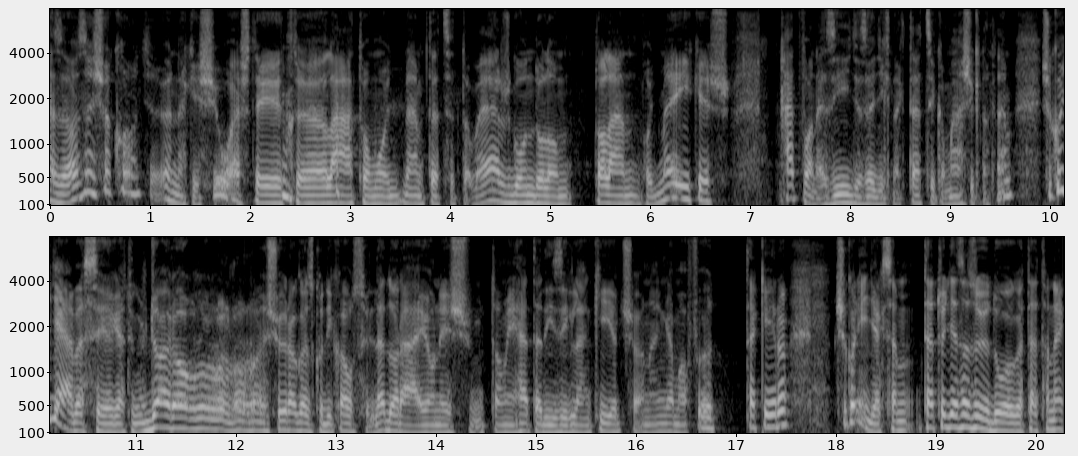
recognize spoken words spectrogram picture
ez az, és akkor önnek is jó estét, látom, hogy nem tetszett a vers, gondolom, talán, hogy melyik, és hát van ez így, az egyiknek tetszik, a másiknak nem, és akkor úgy elbeszélgetünk, és ő ragaszkodik ahhoz, hogy ledaráljon, és mit tudom én, hetedízig len kiírtsan engem a föld tekéről, és akkor igyekszem, tehát hogy ez az ő dolga, tehát ha ne,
